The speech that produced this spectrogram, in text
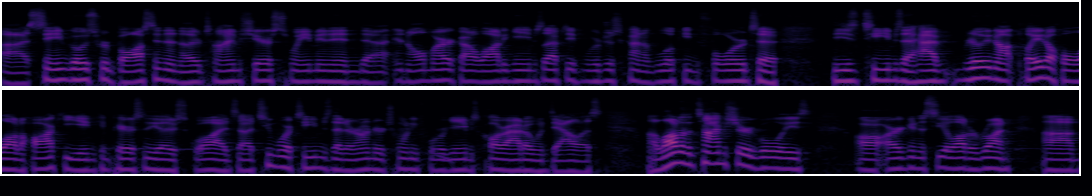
Uh, same goes for Boston. Another timeshare. Swayman and uh, and Ullmark got a lot of games left. If we're just kind of looking forward to these teams that have really not played a whole lot of hockey in comparison to the other squads, uh, two more teams that are under 24 games: Colorado and Dallas. A lot of the timeshare goalies are, are going to see a lot of run. Um,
